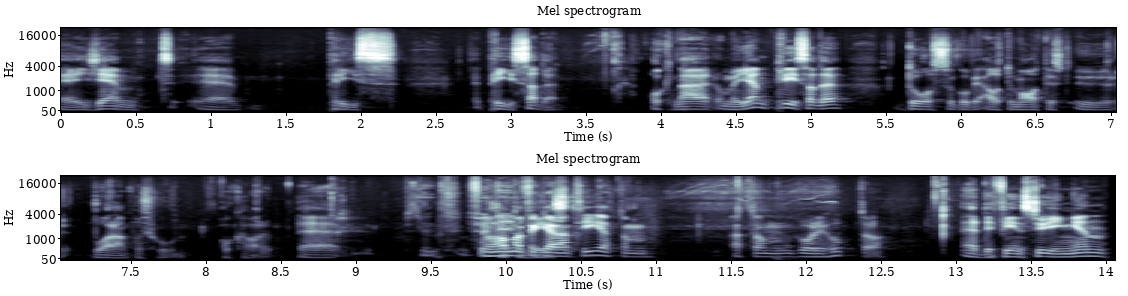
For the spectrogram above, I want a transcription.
eh, jämnt eh, pris, prisade. Och när de är jämnt prisade då så går vi automatiskt ur våran position och har eh, Vad har man för garanti att de, att de går ihop då? Eh, Det finns ju ingen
